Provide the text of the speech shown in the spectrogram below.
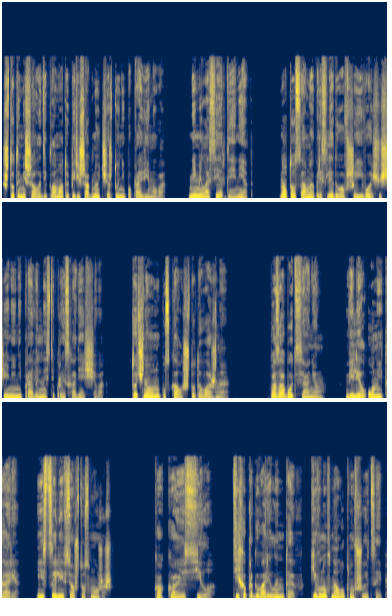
Что-то мешало дипломату перешагнуть черту непоправимого. Не милосердие, нет, но то самое преследовавшее его ощущение неправильности происходящего. Точно он упускал что-то важное. «Позаботься о нем», — велел он Итаре, — «исцели все, что сможешь». «Какая сила!» — тихо проговорил Интеф, кивнув на лопнувшую цепь.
